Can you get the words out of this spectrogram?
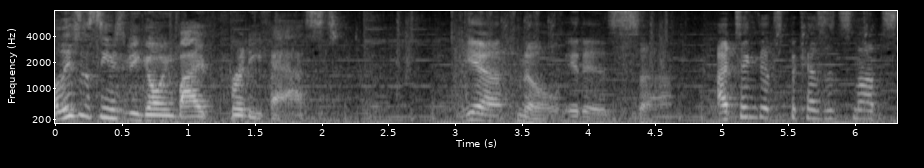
At least it seems to be going by pretty fast. Yeah, no, it is. Uh, I think that's because it's not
